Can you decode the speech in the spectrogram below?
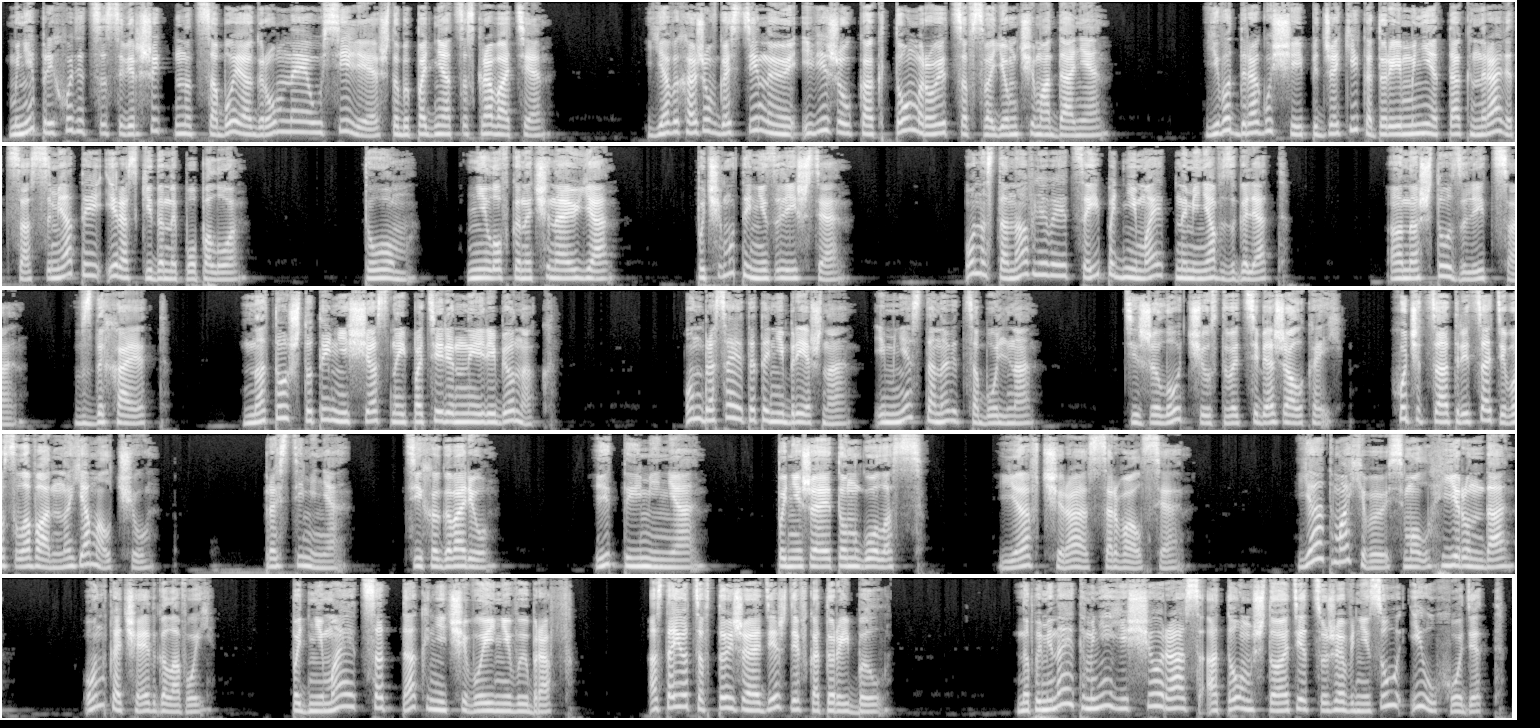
мне приходится совершить над собой огромное усилие, чтобы подняться с кровати. Я выхожу в гостиную и вижу, как Том роется в своем чемодане. Его дорогущие пиджаки, которые мне так нравятся, смяты и раскиданы по полу. «Том», — неловко начинаю я, — «почему ты не злишься?» Он останавливается и поднимает на меня взгляд. «А на что злиться?» — вздыхает. «На то, что ты несчастный потерянный ребенок?» Он бросает это небрежно, и мне становится больно. Тяжело чувствовать себя жалкой. Хочется отрицать его слова, но я молчу. «Прости меня», — тихо говорю. «И ты меня», — понижает он голос. «Я вчера сорвался». Я отмахиваюсь, мол, ерунда. Он качает головой. Поднимается, так ничего и не выбрав. Остается в той же одежде, в которой был. Напоминает мне еще раз о том, что отец уже внизу и уходит.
